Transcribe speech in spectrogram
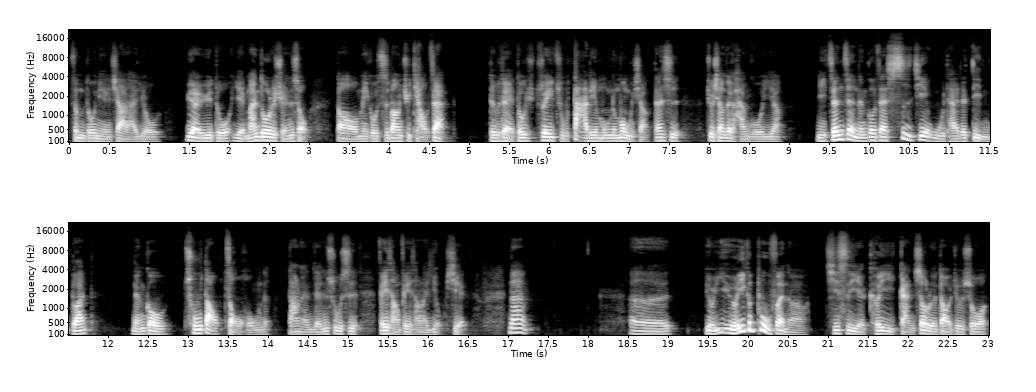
这么多年下来，有越来越多也蛮多的选手到美国之邦去挑战，对不对？都追逐大联盟的梦想，但是就像这个韩国一样。你真正能够在世界舞台的顶端能够出道走红的，当然人数是非常非常的有限。那呃，有一有一个部分啊，其实也可以感受得到，就是说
